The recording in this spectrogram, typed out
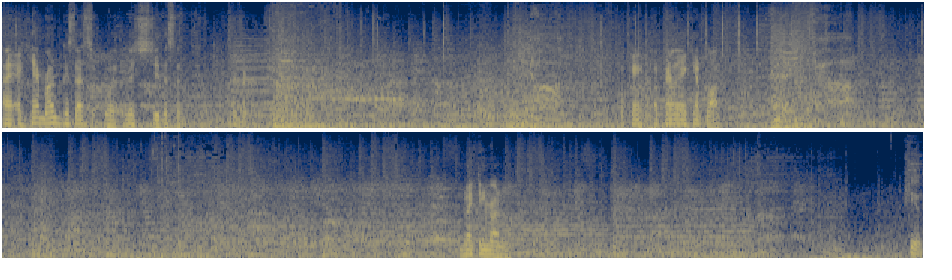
I, I can't run because that's what let's just do this then. Perfect. Okay, apparently I can't block. But I can run. Phew.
